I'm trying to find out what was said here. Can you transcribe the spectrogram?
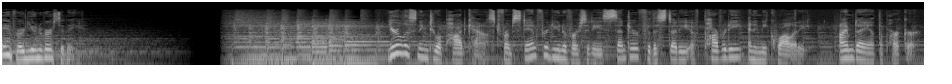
Stanford University. You're listening to a podcast from Stanford University's Center for the Study of Poverty and Inequality. I'm Diantha Parker.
